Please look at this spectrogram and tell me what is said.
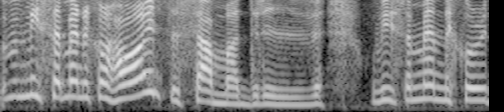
vissa människor har inte samma driv och vissa människor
